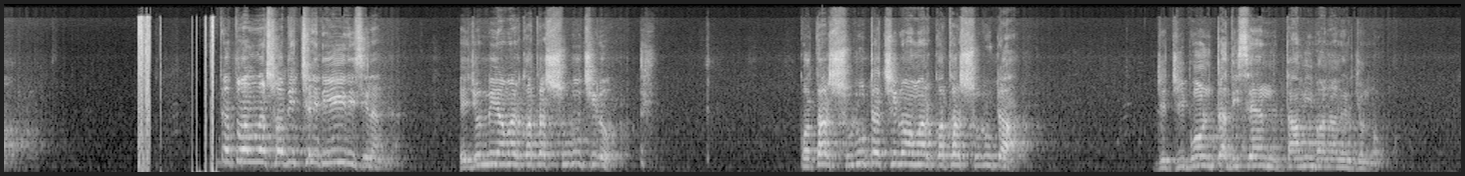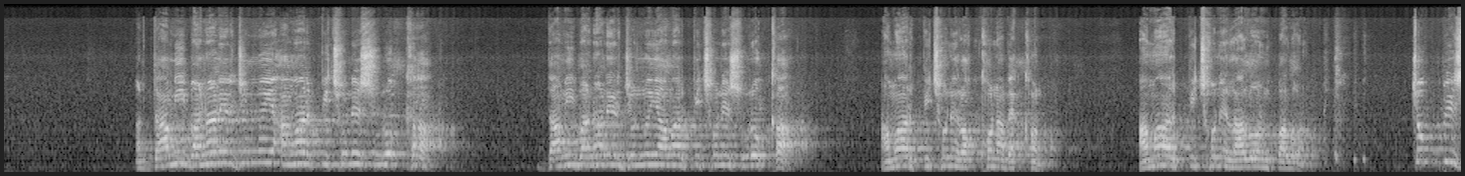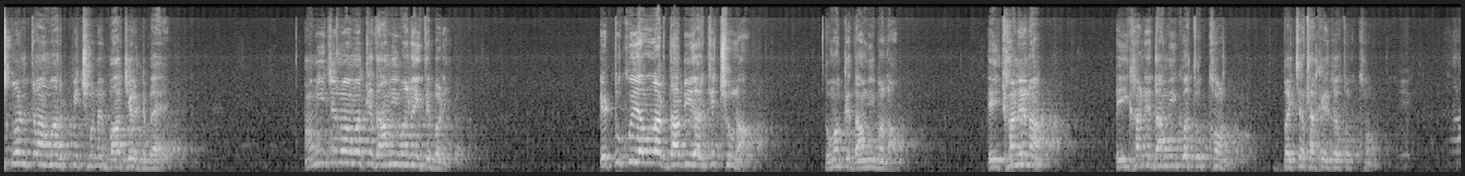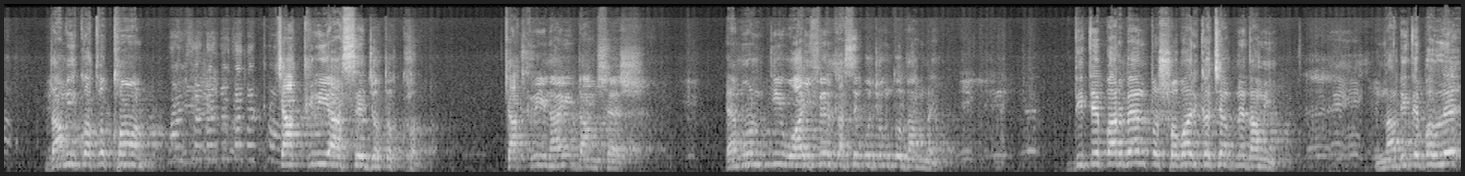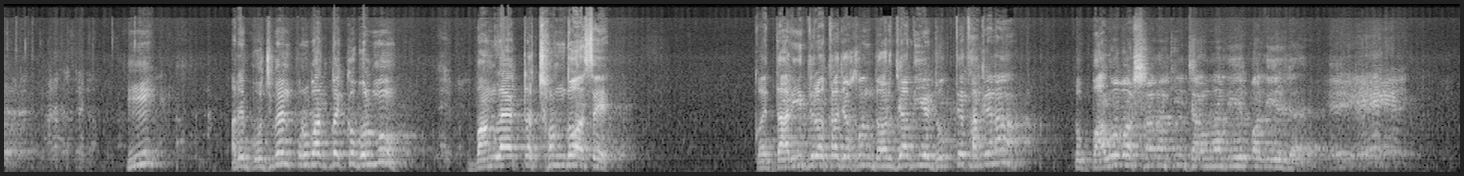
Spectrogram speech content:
এটা তো আল্লাহ সদিচ্ছাই দিয়েই দিছিলেন। এই জন্যই আমার কথা শুরু ছিল। কথার শুরুটা ছিল আমার কথার শুরুটা। যে জীবনটা দিছেন দামি বানানোর জন্য। আর দামি বানানোর জন্যই আমার পিছনে সুরক্ষা। দামি বানানোর জন্যই আমার পিছনে সুরক্ষা। আমার পিছনে রক্ষণাবেক্ষণ, আমার পিছনে লালন পালন। চব্বিশ ঘণ্টা আমার পিছনে বাজেট ব্যয়। আমি যেন আমাকে দামি বানাইতে পারি। এটুকুই আল্লাহর দাবি, আর কিছু না। তোমাকে দামি বানাও। এইখানে না, এইখানে দামি কতক্ষণ? বেঁচে থাকে যতক্ষণ। দামি কতক্ষণ? চাকরি আছে যতক্ষণ। চাকরি নাই, দাম শেষ। এমনকি ওয়াইফের কাছে পর্যন্ত দাম নাই। দিতে পারবেন তো সবার কাছে আপনি দামি। না দিতে পারলে, হুম? আরে বুঝবেন, প্রবাদ বাক্য বলমু বাংলা একটা ছন্দ আছে। কয়, দারিদ্রতা যখন দরজা দিয়ে ঢুকতে থাকে না, তো ভালোবাসা নাকি জানলা দিয়ে পালিয়ে যায়।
